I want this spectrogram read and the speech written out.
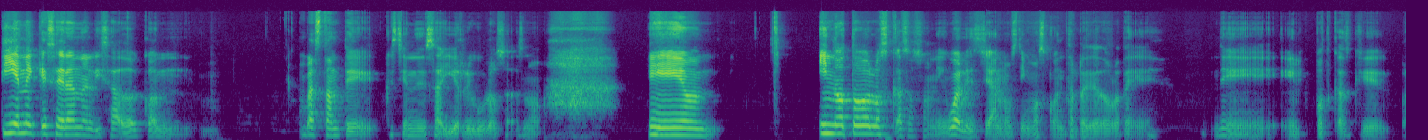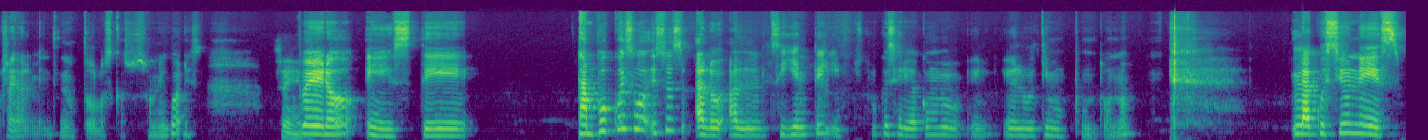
tiene que ser analizado con bastante cuestiones ahí rigurosas, ¿no? Eh, y no todos los casos son iguales, ya nos dimos cuenta alrededor de, el podcast que realmente no todos los casos son iguales. Sí. Pero este tampoco eso, eso es al siguiente, y creo que sería como el, el último punto, ¿no? La cuestión es,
